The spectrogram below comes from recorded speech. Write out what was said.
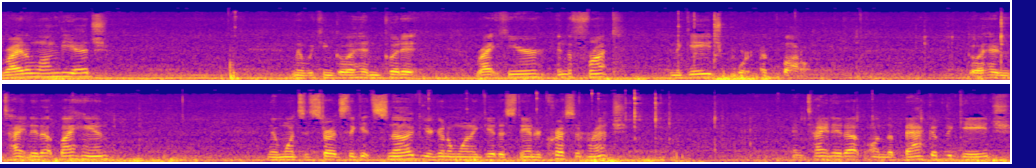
right along the edge. And then we can go ahead and put it right here in the front in the gauge port of the bottle. Go ahead and tighten it up by hand. Then once it starts to get snug, you're gonna wanna get a standard crescent wrench and tighten it up on the back of the gauge.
